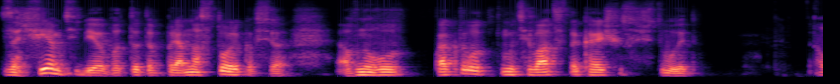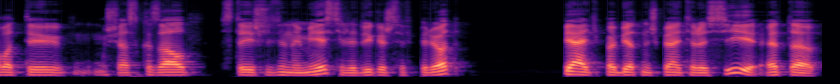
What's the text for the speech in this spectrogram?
Зачем тебе вот это прям настолько все? А, ну, как-то вот мотивация такая еще существует. А вот ты сейчас сказал, стоишь ли ты на месте или двигаешься вперед. Пять побед на чемпионате России – это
